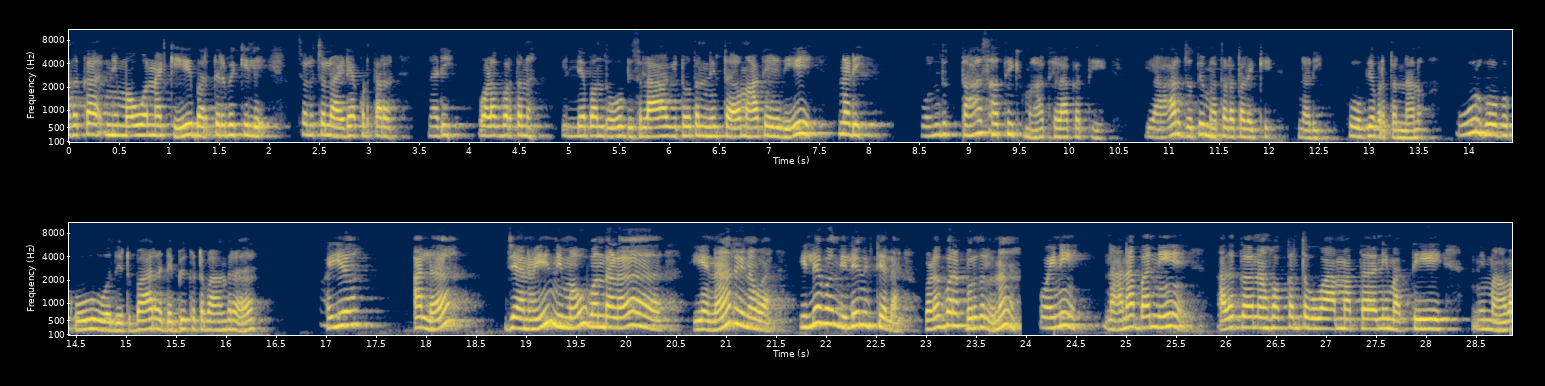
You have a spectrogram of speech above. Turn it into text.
ಅದಕ್ಕೆ ನಿಮ್ಮ ಅವ್ವನ್ನ ಅಕ್ಕಿ ಬರ್ತಿರ್ಬೇಕಿಲ್ಲಿ. ಚಲೋ ಚಲೋ ಐಡಿಯಾ ಕೊಡ್ತಾರ. ನಡಿ ಒಳಗೆ ಬರ್ತಾನೆ. ಇಲ್ಲೇ ಬಂದು ಬಿಸಿಲಾಗಿಟ್ಟೋತನ ನಿಂತ ಮಾತೇವಿ ಹೇಳಿ. ನಡಿ. ಒಂದು ತಾಸು ಆತಿಗೆ ಮಾತು ಹೇಳಾಕತ್ತಿ. ಯಾರ ಜೊತೆ ಮಾತಾಡತಾಳಕ್ಕಿ ನಡಿ, ಹೋಗೇ ಬರ್ತಾನೆ ನಾನು. ಊರಿಗೆ ಹೋಗ್ಬೇಕು ಒಂದಿಟ್ಟು ಬಾರ ಡಬ್ಬಿ ಕಟ್ಟಬಾ ಅಂದ್ರೆ. ಅಯ್ಯ, ಅಲ್ಲ, ಜಾನ್ವಿ, ನಿಮ್ಮವ್ವ ಬಂದಾಳ. ಏನ ರೀನವ್ವ ಇಲ್ಲೇ ಬಂದು ಇಲ್ಲೇ ನಿಂತಿಯಲ್ಲ, ಒಳಗೆ ಬರಕ್ಕೆ ಬರೋದಲ್ಲನ? ವೈನಿ ನಾನಾ ಬನ್ನಿ. ಅದಕ್ಕೆ ನಾ ಹೊಕ್ಕಂತ ಹೂವ, ಮತ್ತು ನಿಮ್ಮ ಅತ್ತಿ ನಿಮ್ಮ ಮಾವ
